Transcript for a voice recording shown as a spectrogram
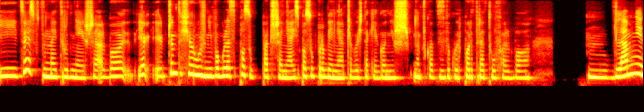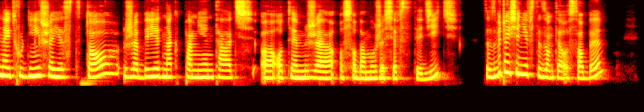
I co jest w tym najtrudniejsze? Albo jak, czym to się różni w ogóle sposób patrzenia i sposób robienia czegoś takiego niż na przykład zwykłych portretów albo. Mm, dla mnie najtrudniejsze jest to, żeby jednak pamiętać o, o tym, że osoba może się wstydzić. Zazwyczaj się nie wstydzą te osoby,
